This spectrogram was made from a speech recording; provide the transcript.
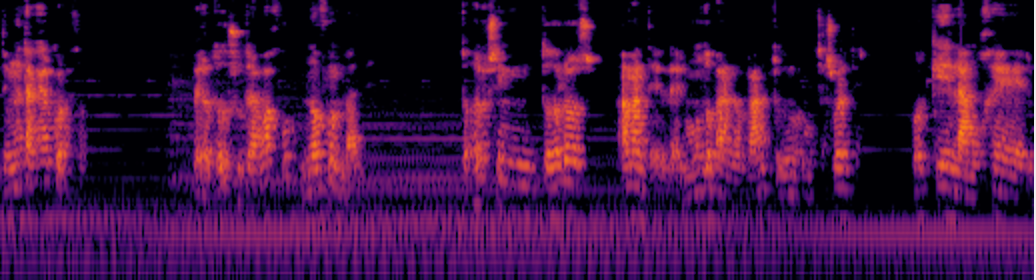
de un ataque al corazón. Pero todo su trabajo no fue en balde. todos los, todos los amantes del mundo paranormal tuvimos mucha suerte, porque la mujer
